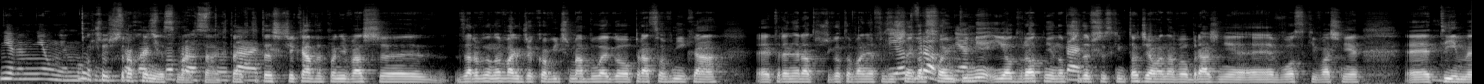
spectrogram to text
nie wiem, nie umiem mu No kibicować, trochę po niesmak, prostu, tak, tak. To też ciekawe, ponieważ zarówno Nowak Dżokowicz ma byłego pracownika, trenera od przygotowania fizycznego w swoim teamie i odwrotnie, no Tak. przede wszystkim to działa na wyobraźnię e, włoski właśnie e, team e,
